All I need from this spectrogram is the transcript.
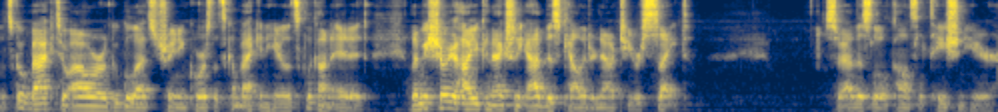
Let's go back to our Google Ads training course. Let's come back in here. Let's click on edit. Let me show you how you can actually add this calendar now to your site. So add this little consultation here.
